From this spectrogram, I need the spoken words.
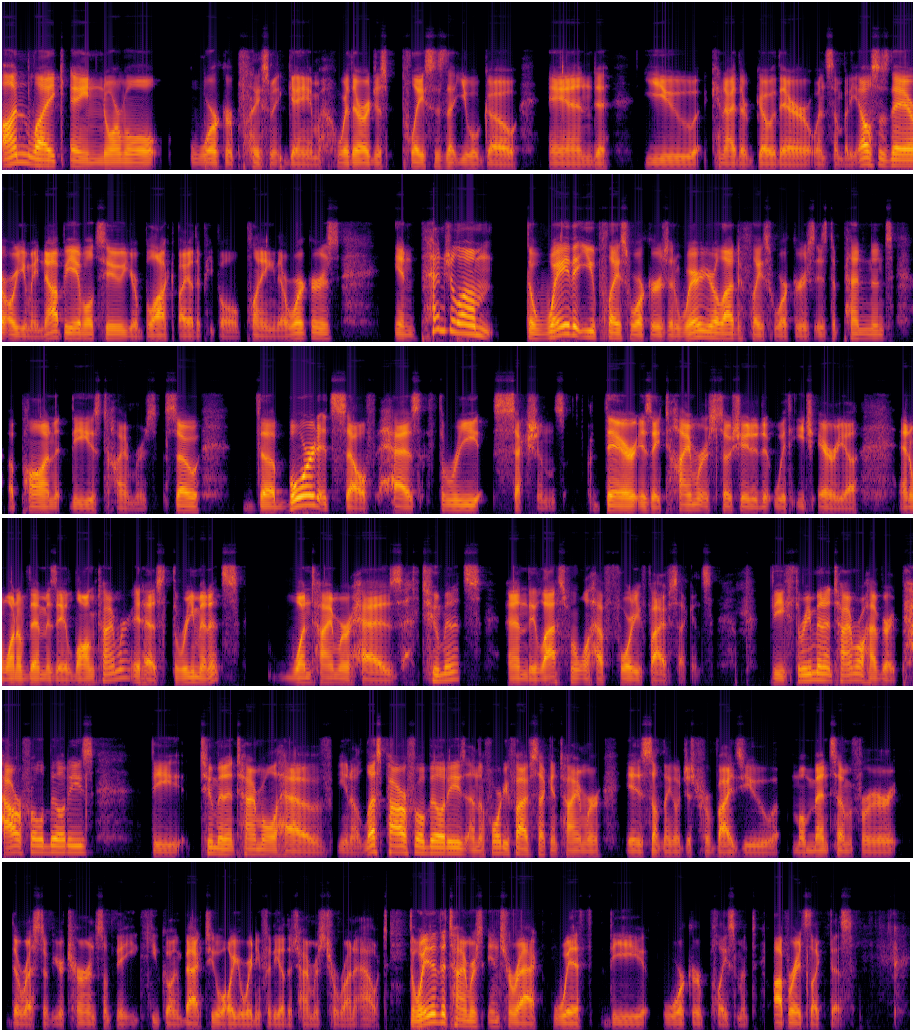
unlike a normal worker placement game where there are just places that you will go and you can either go there when somebody else is there or you may not be able to you're blocked by other people playing their workers. In pendulum the way that you place workers and where you're allowed to place workers is dependent upon these timers. So the board itself has three sections. There is a timer associated with each area and one of them is a long timer. It has three minutes. One timer has two minutes and the last one will have 45 seconds the three minute timer will have very powerful abilities. The two minute timer will have you know less powerful abilities, and the 45 second timer is something that just provides you momentum for the rest of your turn, something that you keep going back to while you're waiting for the other timers to run out. The way that the timers interact with the worker placement operates like this.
